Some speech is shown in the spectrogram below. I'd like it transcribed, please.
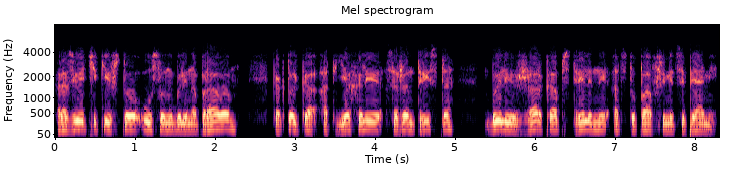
Разведчики, что усланы были направо, как только отъехали сажен триста, были жарко обстреляны отступавшими цепями,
